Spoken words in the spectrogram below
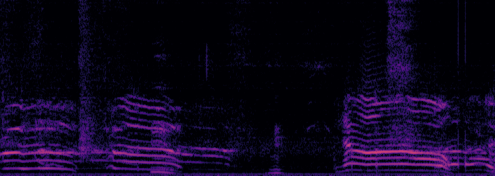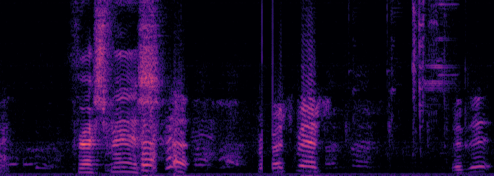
no! Fresh fish. Fresh fish. Is it?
